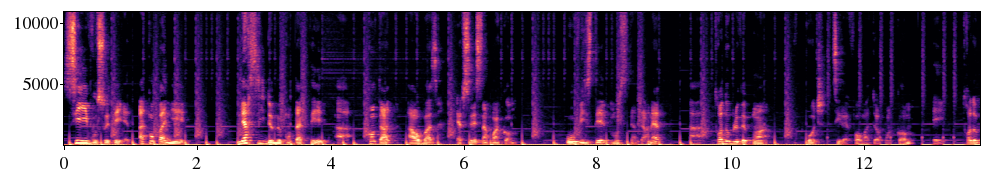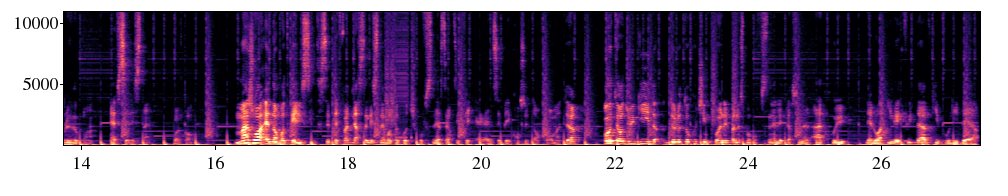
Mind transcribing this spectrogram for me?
Si vous souhaitez être accompagné, merci de me contacter à contact.fcs1.com ou visiter mon site internet à www.coach-formateur.com et www.fcelestin.com. Ma joie est dans votre réussite. C'était Fadler Célestin, votre coach professionnel certifié RNCP consultant formateur, auteur du guide de l'auto-coaching pour un épanouissement professionnel et personnel accru, des lois irréfutables qui vous libèrent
